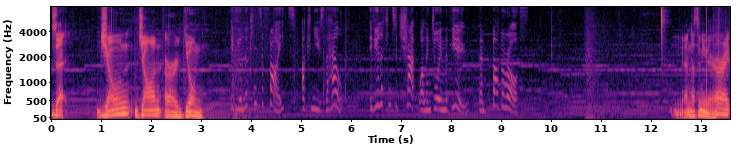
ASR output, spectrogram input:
Is that Joan, John, or Yon? If you're looking to chat while enjoying the view, then bugger off. You got nothing either. All right.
